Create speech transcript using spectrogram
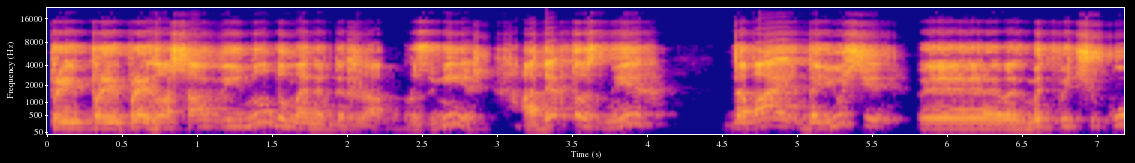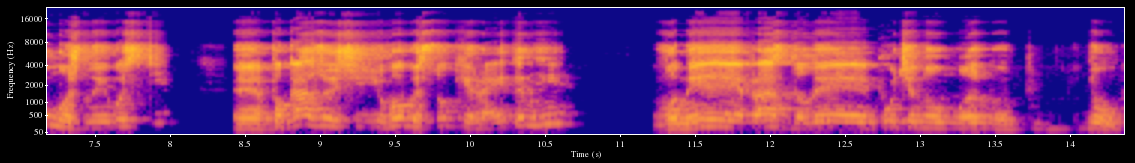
при, при, приглашав війну до мене в державу, розумієш? А дехто з них, давай, даючи е, Медведчуку можливості, е, показуючи його високі рейтинги, вони якраз дали Путіну ну,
